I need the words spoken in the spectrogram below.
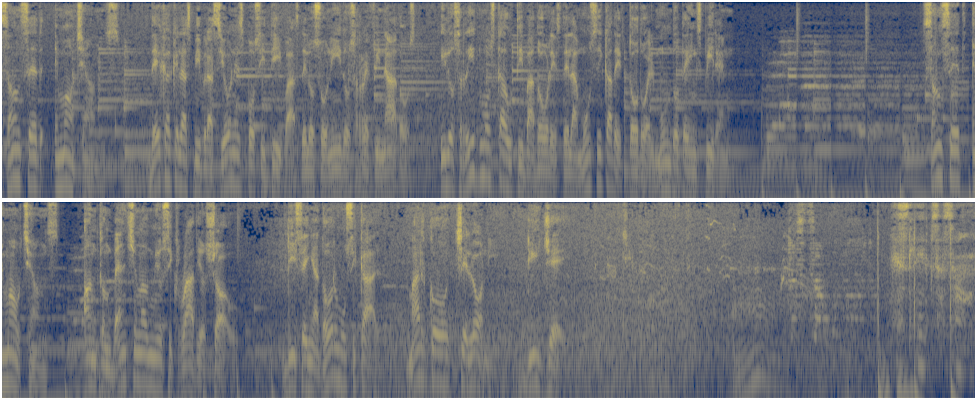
Sunset Emotions. Deja que las vibraciones positivas de los sonidos refinados y los ritmos cautivadores de la música de todo el mundo te inspiren. Sunset Emotions, Unconventional Music Radio Show. Diseñador musical, Marco Celloni, DJ. Sleeps a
